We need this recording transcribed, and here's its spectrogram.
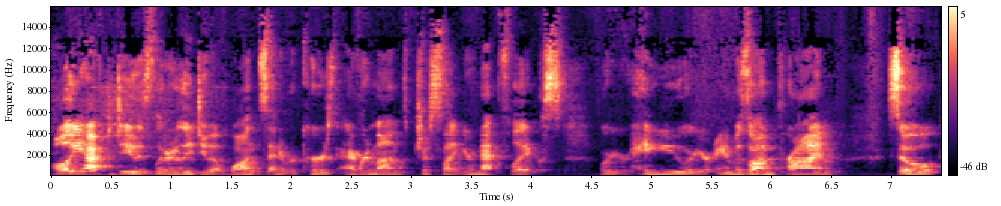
all you have to do is literally do it once, and it recurs every month, just like your Netflix or your Hayu or your Amazon Prime. So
